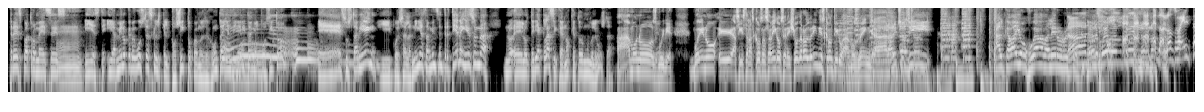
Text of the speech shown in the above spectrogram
tres, cuatro meses. Mm. Y este, y a mí lo que me gusta es que el, que el pocito, cuando se junta ahí el dinerito en el pocito, eso está bien. Y pues a las niñas también se entretienen y es una eh, lotería clásica, ¿no? Que a todo el mundo le gusta. vámonos. Muy bien. Bueno, eh, así están las cosas, amigos. En el show de Raúl Brindis continuamos. Venga. Charan, chan, sí. Al caballo jugaba Valero, Rito. Ah, no le muevas, güey. No, no, No lo suelta.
